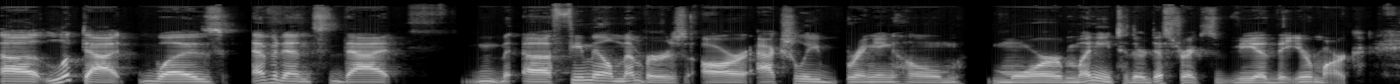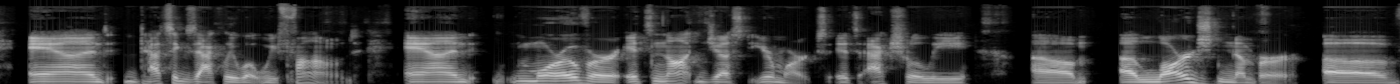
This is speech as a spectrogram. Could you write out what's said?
uh, looked at was evidence that uh, female members are actually bringing home more money to their districts via the earmark. And that's exactly what we found. And moreover, it's not just earmarks, it's actually um, a large number of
